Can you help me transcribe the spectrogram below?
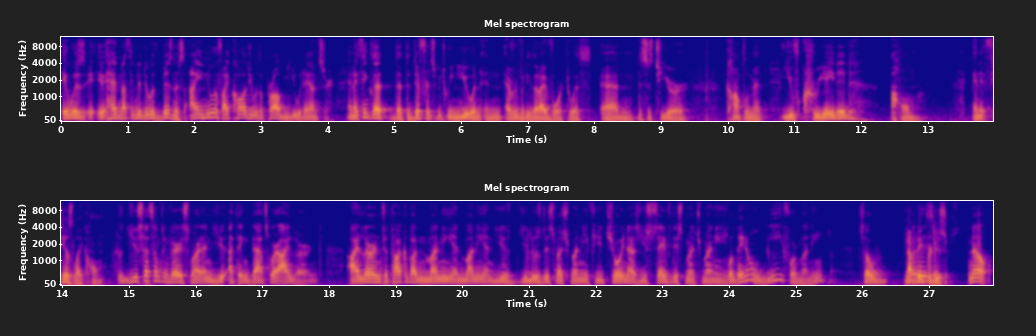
it, was, it had nothing to do with business. I knew if I called you with a problem, you would answer. And I think that, that the difference between you and, and everybody that I've worked with, and this is to your compliment, you've created a home and it feels like home. You said something very smart and you, I think that's where I learned. I learned to talk about money and money and you, you lose this much money. If you join us, you save this much money. Well, they don't leave for money. So not big producers. It? No,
